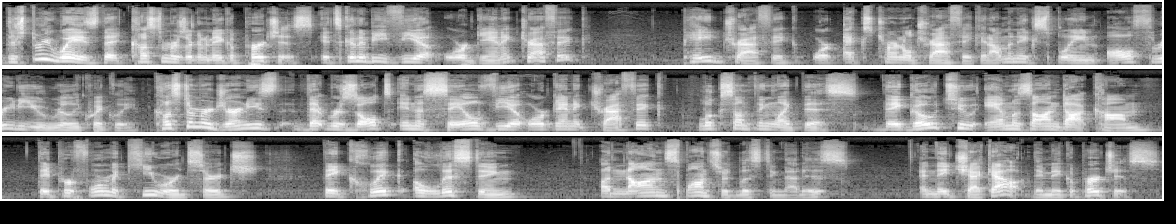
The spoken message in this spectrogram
there's three ways that customers are going to make a purchase. It's going to be via organic traffic, paid traffic, or external traffic. And I'm going to explain all three to you really quickly. Customer journeys that result in a sale via organic traffic look something like this. They go to Amazon.com, they perform a keyword search, they click a listing, a non sponsored listing, that is, and they check out. They make a purchase.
